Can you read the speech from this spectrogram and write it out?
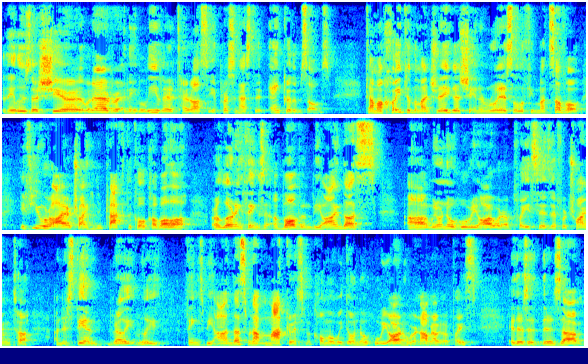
they lose their shir, whatever, and they leave their terasi. A person has to anchor themselves. If you or I are trying to do practical Kabbalah or learning things above and behind us, uh, we don't know who we are, where our place is. If we're trying to understand really, really things beyond us, we're not makris makoma. We don't know who we are and who we're not. We're not in our place. There's a there's um,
